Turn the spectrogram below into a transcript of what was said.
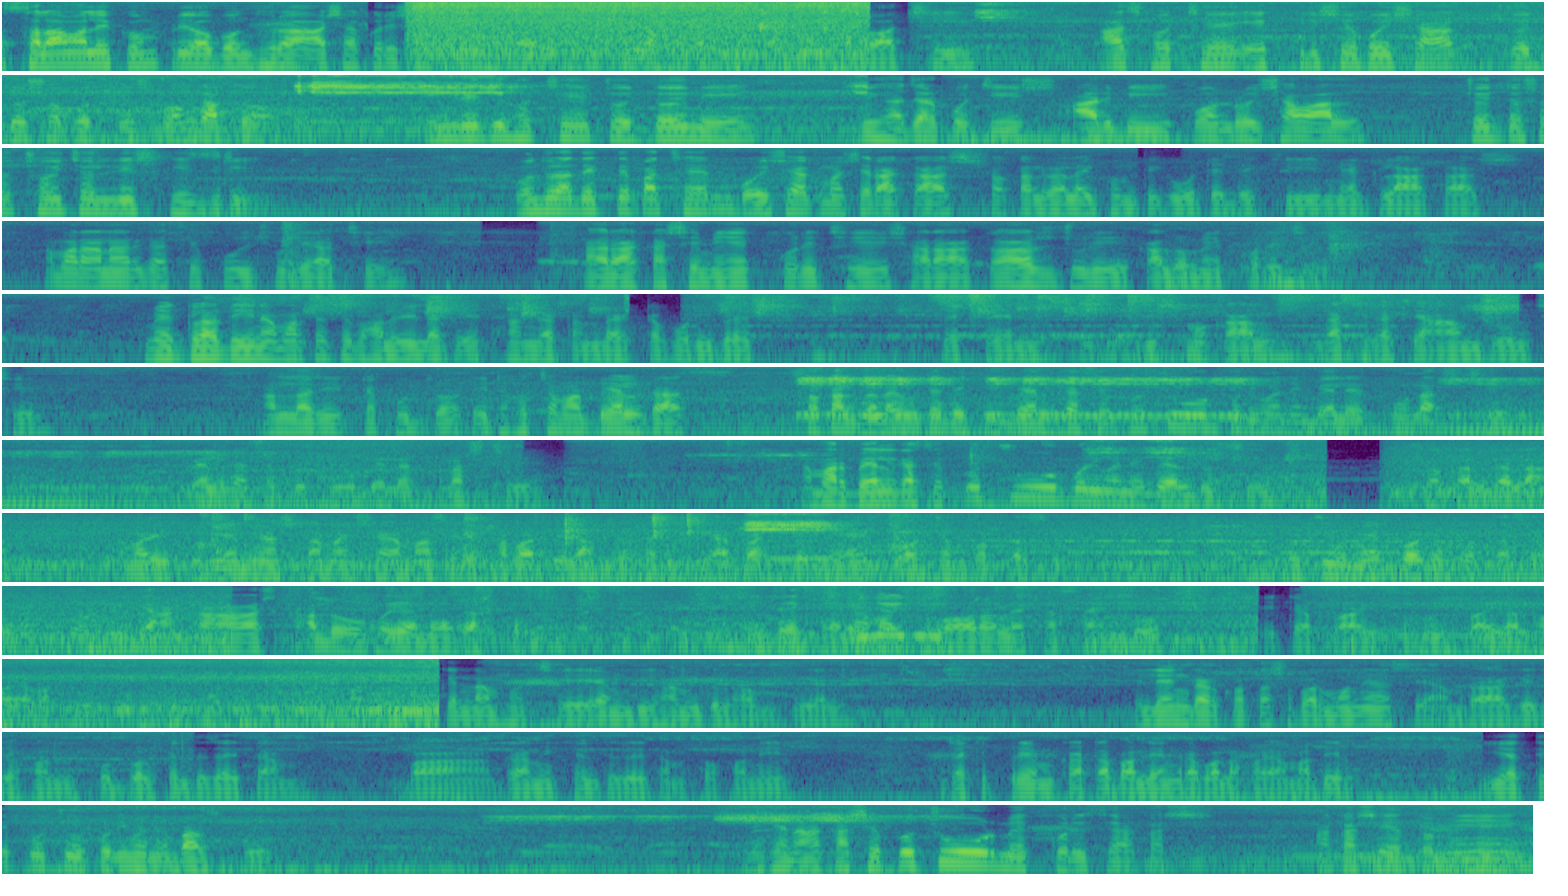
আসসালামু আলাইকুম, প্রিয় বন্ধুরা, আশা করি সকলে ভালো আছেন। আমি ভালো আছি। আজ হচ্ছে একত্রিশে বৈশাখ, চোদ্দোশো বত্রিশ বঙ্গাব্দ। ইংরেজি হচ্ছে চোদ্দোই মে দুই হাজার পঁচিশ, আরবি পনেরোই সাওয়াল চোদ্দোশো ছয়চল্লিশ হিজড়ি বন্ধুরা, দেখতে পাচ্ছেন, বৈশাখ মাসের আকাশ। সকালবেলায় ঘুম থেকে উঠে দেখি মেঘলা আকাশ। আমার আনার গাছে ফুল ঝুলে আছে। আর আকাশে মেঘ করেছে, সারা আকাশ জুড়ে কালো মেঘ করেছে। মেঘলা দিন আমার কাছে ভালোই লাগে, ঠান্ডা ঠান্ডা একটা পরিবেশ। দেখেন, গ্রীষ্মকাল, গাছে গাছে আম জ্বলছে। আল্লাহরই একটা কুদরত, এটা হচ্ছে আমার বেল গাছ। সকালবেলায় উঠে দেখি বেল গাছে প্রচুর পরিমাণে বেলের ফুল আসছে। বেল গাছে প্রচুর বেলের ফুল আসছে। আমার বেল গাছে প্রচুর পরিমাণে বেল ধরছে। সকালবেলা আমার এই আমি আসলাম এসে মাছের খাবার দিলাম, যথারীতি আর বাকিদের মেঘ গর্জন করতেছে। প্রচুর মেঘ গর্জন করতেছে, উত্তর দিকে আকাশ কালো হয়ে মেঘ আসতেছে। দেখেন আমার বড় লেখা সাইনবোর্ড এটা প্রায় সময় ভাইরাল হয় আমার আমার ফেসবুকের নাম হচ্ছে M D Hamidul Haque Jewel. ল্যাংড়ার কথা সবার মনে আছে, আমরা আগে যখন ফুটবল খেলতে যাইতাম বা গ্রামে খেলতে যাইতাম, তখন এই যাকে প্রেম কাটা বা ল্যাংড়া বলা হয়, আমাদের ইয়াতে প্রচুর পরিমাণে বাঁচবে দেখেন আকাশে প্রচুর মেঘ করেছে আকাশ। আকাশে এত মেঘ,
